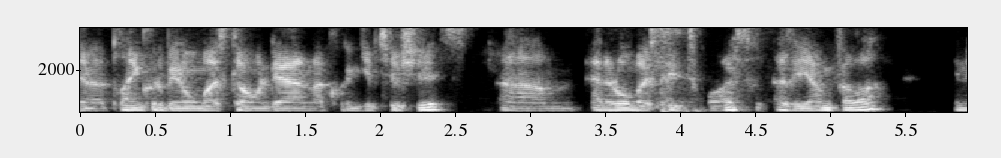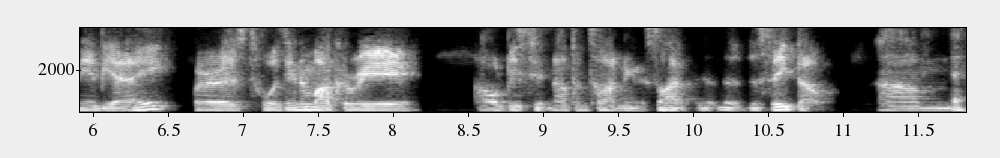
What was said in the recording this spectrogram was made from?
you know, plane could have been almost going down, and I couldn't give two shits. Um, and it almost did twice as a young fella in the NBA. Whereas towards the end of my career, I would be sitting up and tightening the seat the, the seatbelt, um, yeah.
